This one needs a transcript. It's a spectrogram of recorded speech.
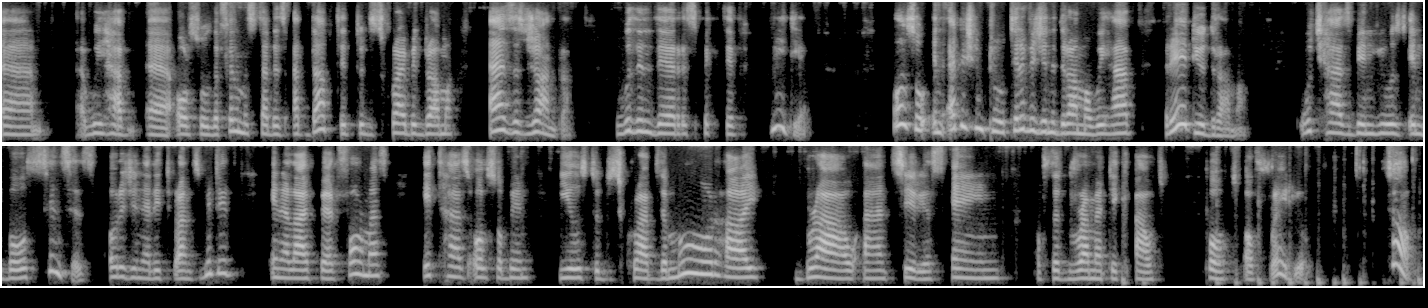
um, we have uh, also the film studies adapted to describe drama as a genre within their respective media. Also, in addition to television drama, we have radio drama, which has been used in both senses. Originally transmitted in a live performance, it has also been used to describe the more high brow and serious aim of the dramatic output of radio. So,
